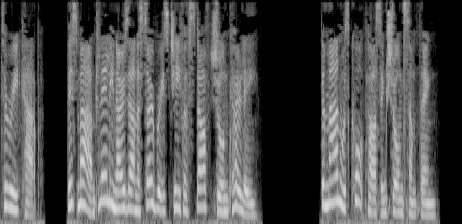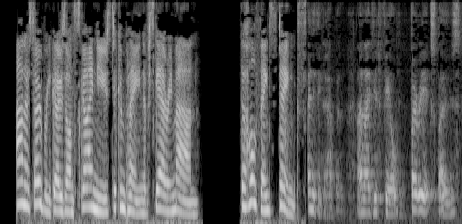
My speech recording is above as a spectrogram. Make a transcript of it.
To recap, this man clearly knows Anna Soubry's chief of staff, Sean Coley. The man was caught passing Sean something. Anna Soubry goes on Sky News to complain of Scary Man. The whole thing stinks. Anything could happen. And I did feel very exposed.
